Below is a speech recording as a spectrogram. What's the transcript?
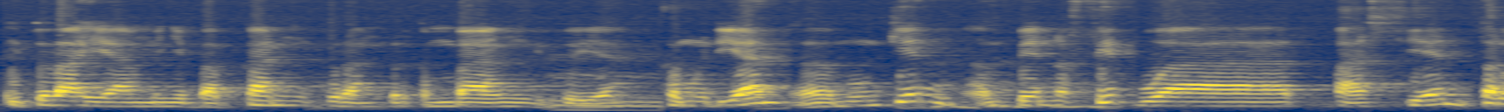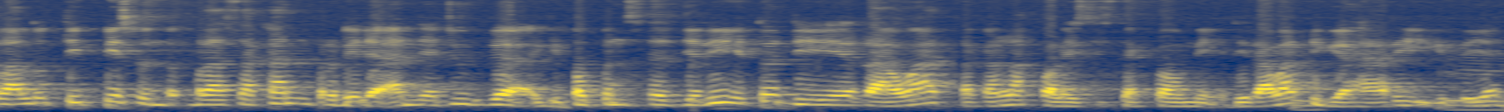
Itulah yang menyebabkan kurang berkembang gitu ya. Kemudian eh, mungkin eh, benefit buat pasien terlalu tipis untuk merasakan perbedaannya juga gitu. Open surgery itu dirawat katakanlah kolesistektomi, dirawat tiga hari gitu ya.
